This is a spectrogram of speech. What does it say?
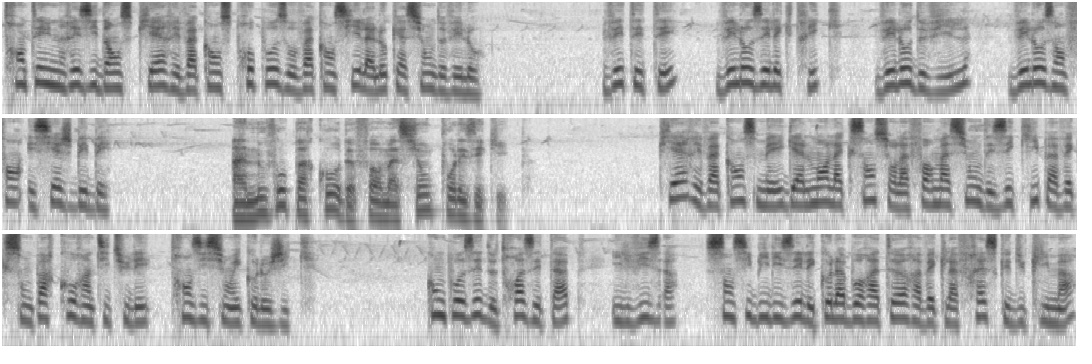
31 résidences Pierre et Vacances proposent aux vacanciers la location de vélos. VTT, vélos électriques, vélos de ville, vélos enfants et sièges bébés. Un nouveau parcours de formation pour les équipes. Pierre et Vacances met également l'accent sur la formation des équipes avec son parcours intitulé Transition écologique. Composé de trois étapes, il vise à sensibiliser les collaborateurs avec la fresque du climat,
